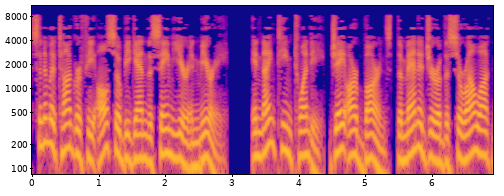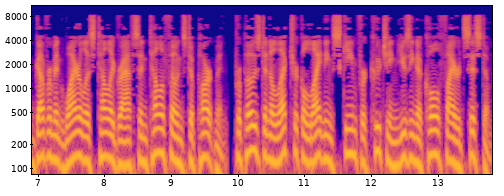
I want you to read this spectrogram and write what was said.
Cinematography also began the same year in Miri. In 1920, J. R. Barnes, the manager of the Sarawak Government Wireless Telegraphs and Telephones Department, proposed an electrical lighting scheme for Kuching using a coal-fired system.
